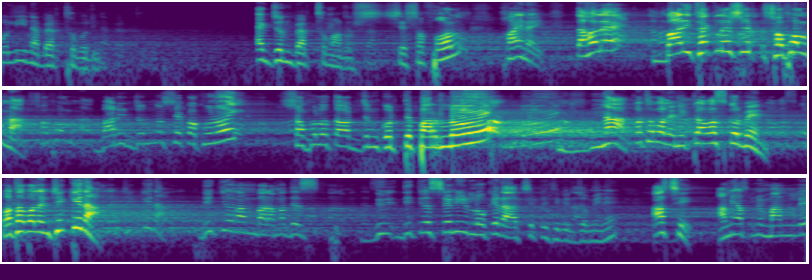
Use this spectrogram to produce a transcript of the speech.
বলি না ব্যর্থ বলি? একজন ব্যর্থ মানুষ, সে সফল হয় নাই। তাহলে বাড়ি থাকলে সে সফল না সফল না। বাড়ির জন্য সে কখনোই সফলতা অর্জন করতে পারল? না, কথা বলেন, একটু আওয়াজ করবেন। কথা বলেন, ঠিক কি না দ্বিতীয় নাম্বার, আমাদের দ্বিতীয় শ্রেণির লোকেরা আছে পৃথিবীর জমিনে। আছে, আমি আপনি মানলে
